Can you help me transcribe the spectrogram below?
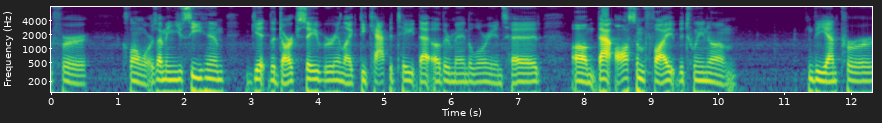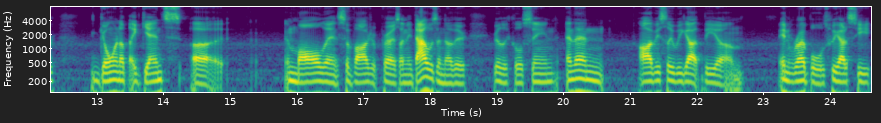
for Clone Wars. I mean, you see him get the dark saber and like decapitate that other Mandalorian's head. Um, that awesome fight between um the Emperor going up against uh Maul and Savage Opress. I mean, that was another really cool scene. And then obviously we got the um in Rebels we got to see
